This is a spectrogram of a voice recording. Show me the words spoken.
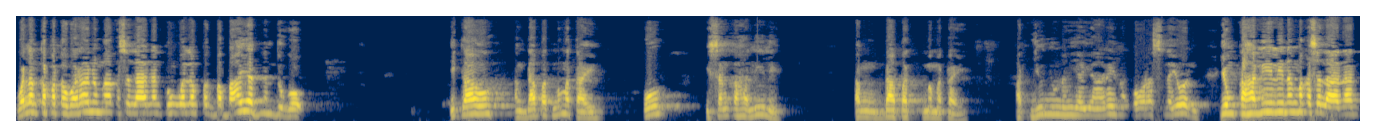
Walang kapatawaran ng mga kasalanan kung walang pagbabayad ng dugo. Ikaw ang dapat mamatay o isang kahalili ang dapat mamatay. At yun yung nangyayari nung oras na yun. Yung kahalili ng makasalanan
